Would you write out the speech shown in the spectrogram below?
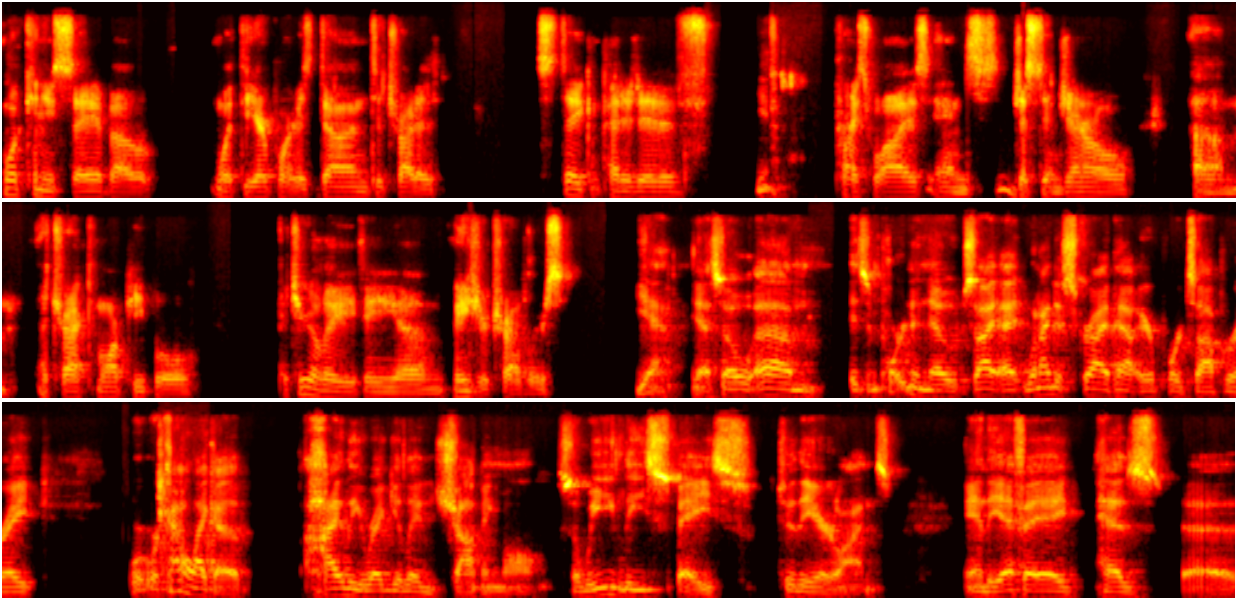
what can you say about what the airport has done to try to stay competitive, yeah. price wise, and just in general um, attract more people, particularly the um, leisure travelers? Yeah, yeah. So um, it's important to note. So, I, I, when I describe how airports operate, we're, we're kind of like a highly regulated shopping mall. So we lease space to the airlines, and the FAA has uh,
